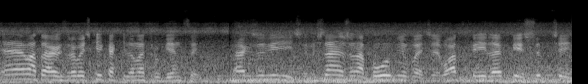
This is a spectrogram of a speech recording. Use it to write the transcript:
Nie ma to jak zrobić kilka kilometrów więcej. Także widzicie, myślałem, że na południu będzie łatwiej, lepiej, szybciej,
